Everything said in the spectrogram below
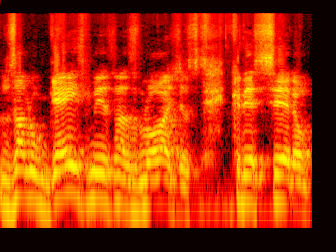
Os aluguéis mesmas lojas cresceram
